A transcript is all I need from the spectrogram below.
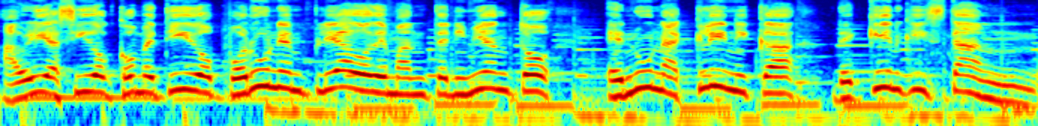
habría sido cometido por un empleado de mantenimiento en una clínica de Kirguistán.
